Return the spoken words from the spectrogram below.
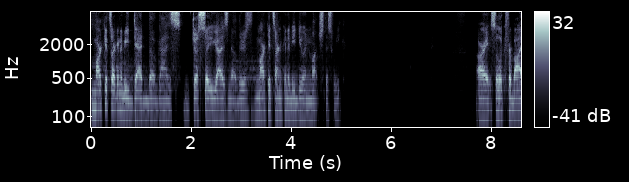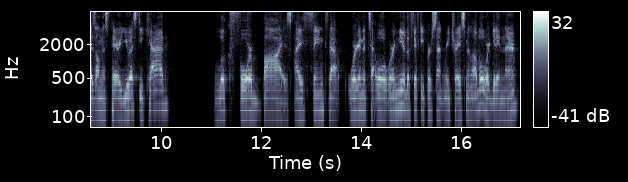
Markets are going to be dead though guys just so you guys know. There's markets aren't going to be doing much this week. All right so look for buys on this pair. Usd cad look for buys. I think that we're going to tell, well, we're near the 50% retracement level. We're getting there.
